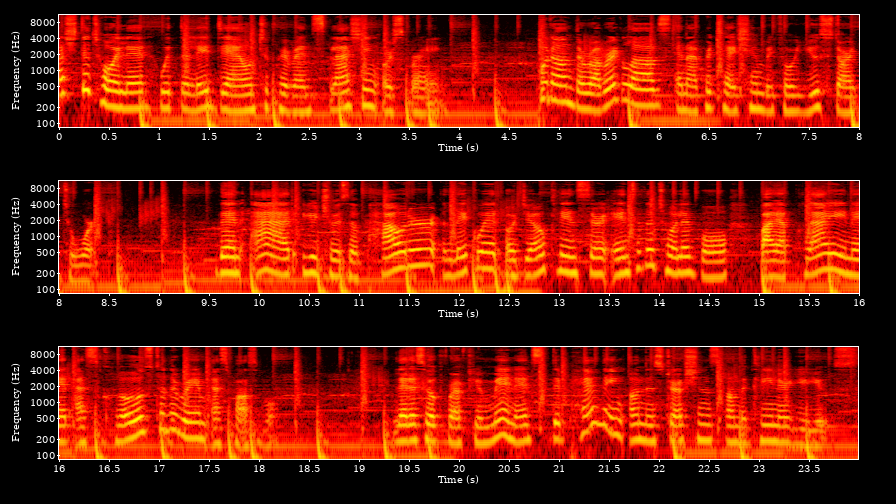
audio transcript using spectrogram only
Flush the toilet with the lid down to prevent splashing or spraying. Put on the rubber gloves and eye protection before you start to work. Then add your choice of powder, liquid, or gel cleanser into the toilet bowl by applying it as close to the rim as possible. Let it soak for a few minutes depending on the instructions on the cleaner you use.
